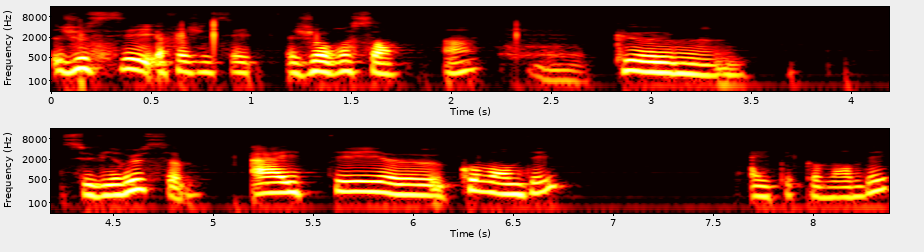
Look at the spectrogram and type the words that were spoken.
je sais, enfin je sais, je ressens hein, que hum, ce virus a été commandé, a été commandé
